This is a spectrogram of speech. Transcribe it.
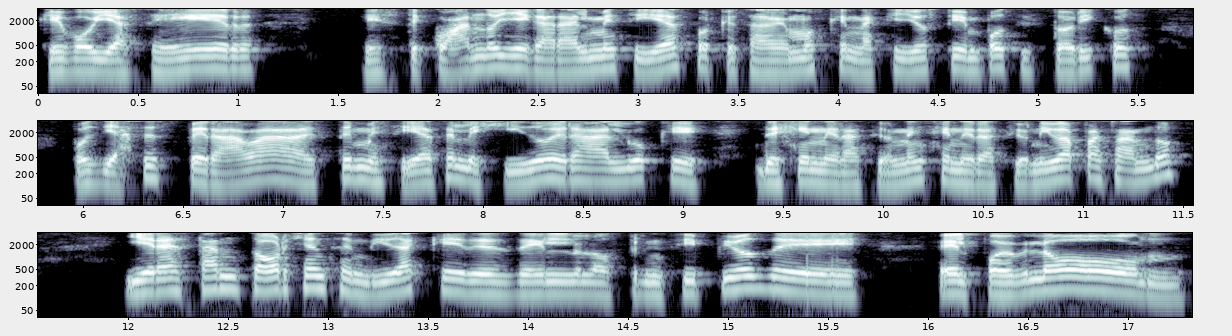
qué voy a hacer, este, cuándo llegará el Mesías, porque sabemos que en aquellos tiempos históricos, pues ya se esperaba este Mesías elegido, era algo que de generación en generación iba pasando, y era esta antorcha encendida que desde los principios de el pueblo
